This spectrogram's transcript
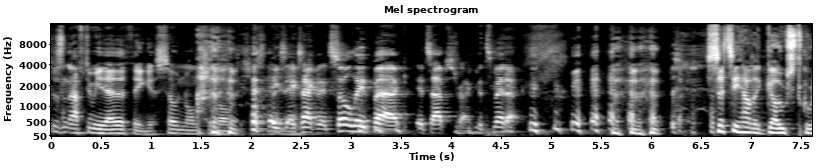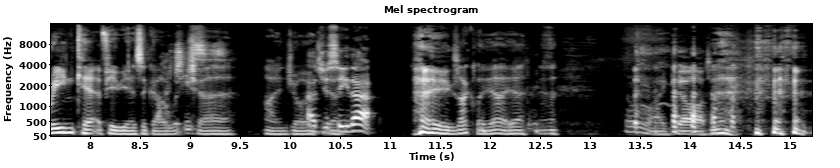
Doesn't have to mean anything. It's so nonchalant. It's just exactly. It's so laid back. It's abstract. It's meta. City had a ghost green kit a few years ago, which uh, I enjoyed. How'd you yeah. see that? Hey, exactly. Yeah, yeah, yeah. Oh my god!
